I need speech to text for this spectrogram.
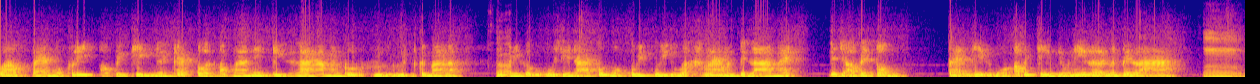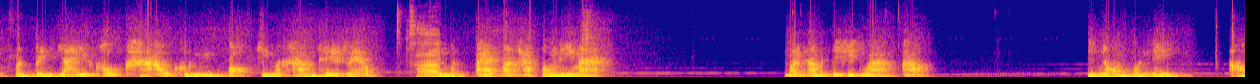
ว่าแฟนบอกรีบเอาไปทิ้งเลยแค่เปิดออกมาเนี่ยกลิ่นลามันก็หืนขึ้นมาแล้วแล้วพี่ก็บอกโอ้เสียดายก็มาคุยคุยดูว่าข้างล่างมันเป็นลาไหมเดี๋ยวจะเอาไปต้มแฟนพี่ก็บอกเอาไปทิ้งเดี๋ยวนี้เลยมันเป็นลา อืมมันเป็นใยขาวๆขึ้นเกาะที่มะขามเทศแล้ว ครับซึ่งมันแปลกปัญหาตรงนี้มาก มันทำให้พี่คิดว่าอ้าวพี่น้องคนนี้ เอา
